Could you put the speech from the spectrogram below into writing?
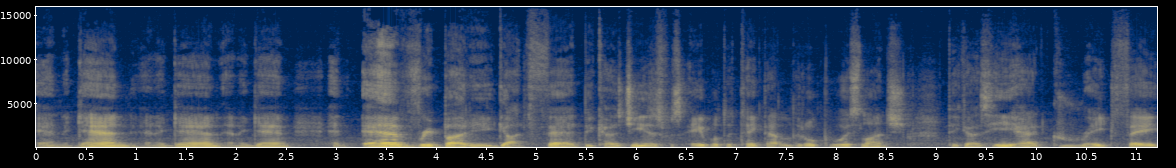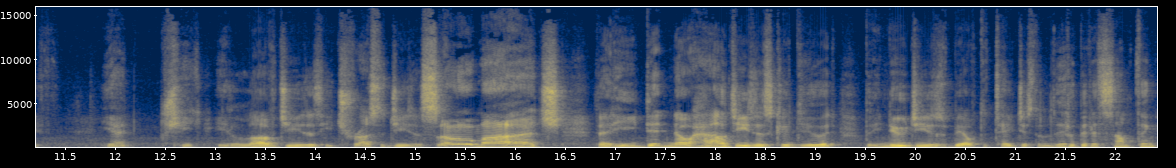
and again and again and again. And everybody got fed because Jesus was able to take that little boy's lunch because he had great faith. He had he, he loved Jesus. He trusted Jesus so much that he didn't know how Jesus could do it, but he knew Jesus would be able to take just a little bit of something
